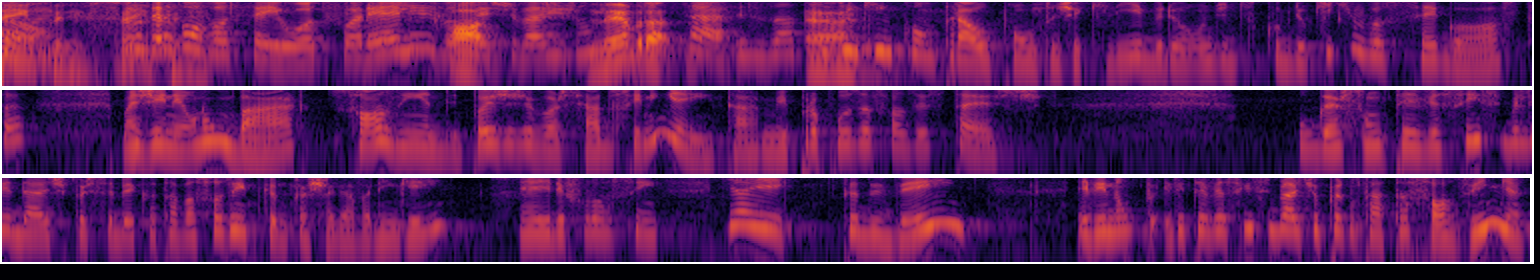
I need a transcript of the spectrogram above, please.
Sempre, Se sempre. você for você e o outro for ele, e Ó, vocês estiverem juntos, lembra- tá tudo certo. Exato. É. Você tem que encontrar o ponto de equilíbrio onde descobrir o que, que você gosta. Imagina, eu num bar, sozinha, depois de divorciado, sem ninguém, tá? Me propus a fazer esse teste. O garçom teve a sensibilidade de perceber que eu estava sozinha, porque nunca chegava ninguém. E aí ele falou assim: E aí, tudo bem? Ele, não, ele teve a sensibilidade de me perguntar: Tá sozinha?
